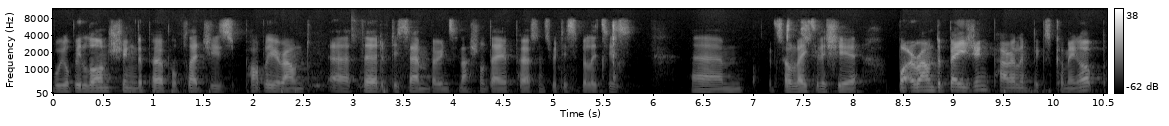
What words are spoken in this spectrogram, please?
we'll be launching the Purple Pledges probably around uh, 3rd of December, International Day of Persons with Disabilities, um, so later this year. But around the Beijing Paralympics coming up,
